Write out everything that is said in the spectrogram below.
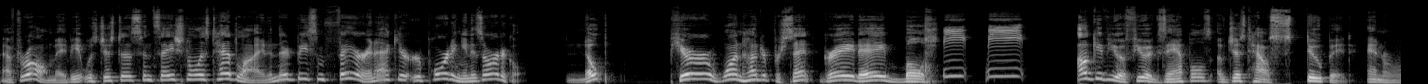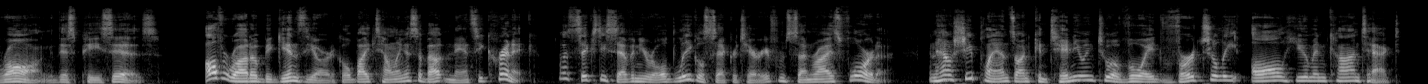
After all, maybe it was just a sensationalist headline and there'd be some fair and accurate reporting in his article. Nope. Pure 100% grade A bullshit. Beep, beep. I'll give you a few examples of just how stupid and wrong this piece is. Alvarado begins the article by telling us about Nancy Krinnick, a 67 year old legal secretary from Sunrise, Florida, and how she plans on continuing to avoid virtually all human contact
